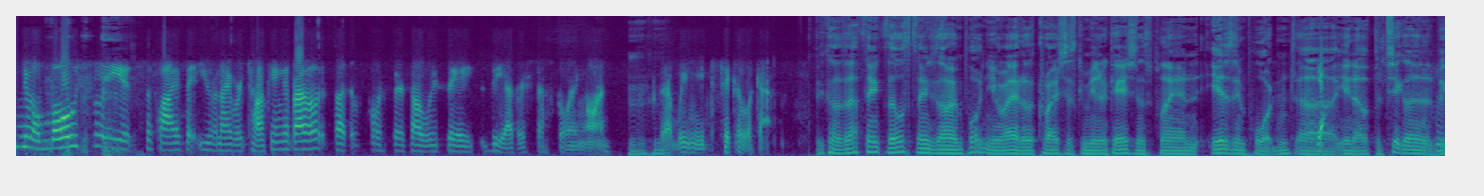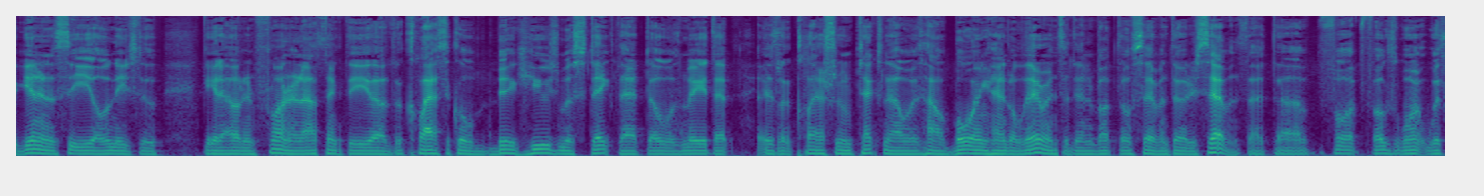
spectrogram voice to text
you know, mostly it's the five that you and I were talking about, but of course, there's always the the other stuff going on mm-hmm. that we need to take a look at. Because I think those things are important. You're right. A crisis communications plan is important. Uh, yep. You know, particularly in the mm-hmm. beginning, the CEO needs to get out in front. And I think the uh, the classical big, huge mistake that uh, was made that is a classroom text now is how Boeing handled their incident about those 737s that uh, for, folks weren't with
